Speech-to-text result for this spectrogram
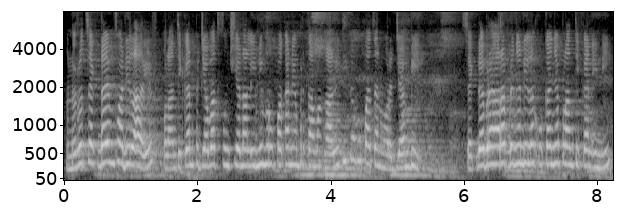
Menurut Sekda M. Fadil Arif, pelantikan pejabat fungsional ini merupakan yang pertama kali di Kabupaten Muara Jambi. Sekda berharap dengan dilakukannya pelantikan ini,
